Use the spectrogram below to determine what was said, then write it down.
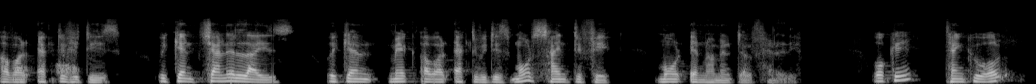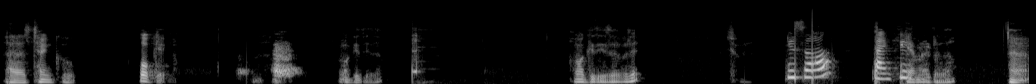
our activities we can channelize we can make our activities more scientific more environmental friendly okay thank you all uh, thank you okay আমাকে দিয়ে দাও আমাকে দিয়ে দাও বলে Thank you, sir. Thank you ক্যামেরাটা দাও হ্যাঁ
